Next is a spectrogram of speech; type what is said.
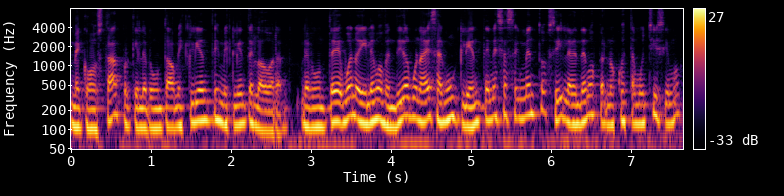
Me consta porque le he preguntado a mis clientes y mis clientes lo adoran. Le pregunté, bueno, ¿y le hemos vendido alguna vez a algún cliente en ese segmento? Sí, le vendemos, pero nos cuesta muchísimo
